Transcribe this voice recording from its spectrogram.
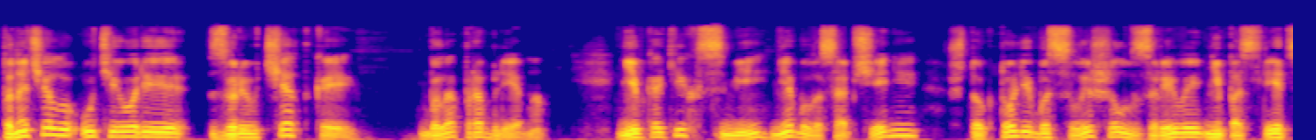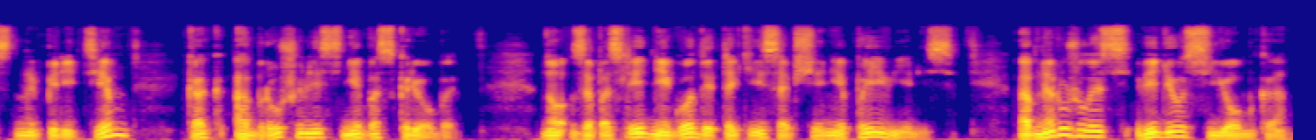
Поначалу у теории с взрывчаткой была проблема. Ни в каких СМИ не было сообщений, что кто-либо слышал взрывы непосредственно перед тем, как обрушились небоскребы. Но за последние годы такие сообщения появились. Обнаружилась видеосъемка,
